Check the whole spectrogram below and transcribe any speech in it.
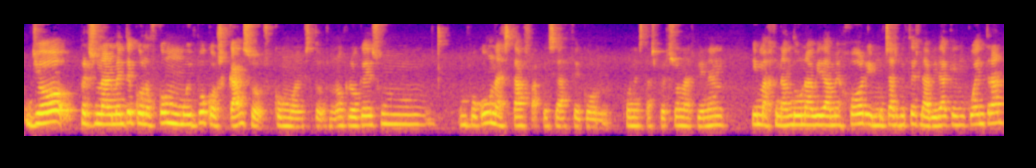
Yo personalmente conozco muy pocos casos como estos, ¿no? Creo que es un, un poco una estafa que se hace con, con estas personas. Vienen imaginando una vida mejor y muchas veces la vida que encuentran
